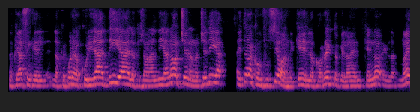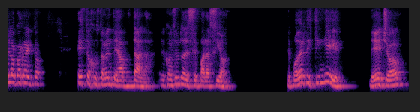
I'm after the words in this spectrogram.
los que hacen que los que ponen oscuridad día, los que llaman al día noche, la noche día. Hay toda una confusión de qué es lo correcto, qué no es lo correcto. Esto justamente es Abdala, el concepto de separación, de poder distinguir. De hecho,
